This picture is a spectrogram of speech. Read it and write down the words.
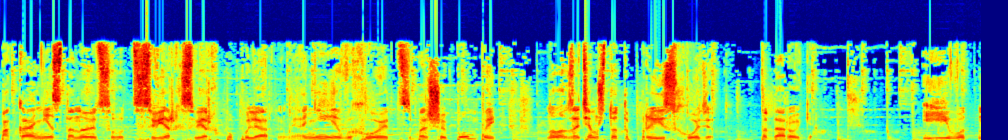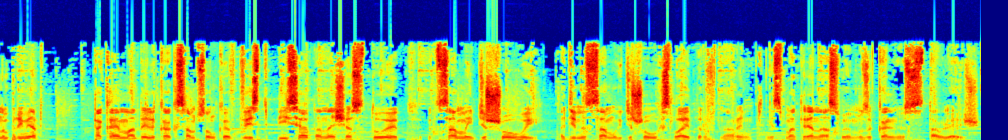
пока не становятся вот сверх-сверх популярными. Они выходят с большой помпой, но затем что-то происходит по дороге. И вот, например, такая модель, как Samsung F250, она сейчас стоит, это самый дешевый, один из самых дешевых слайдеров на рынке, несмотря на свою музыкальную составляющую.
